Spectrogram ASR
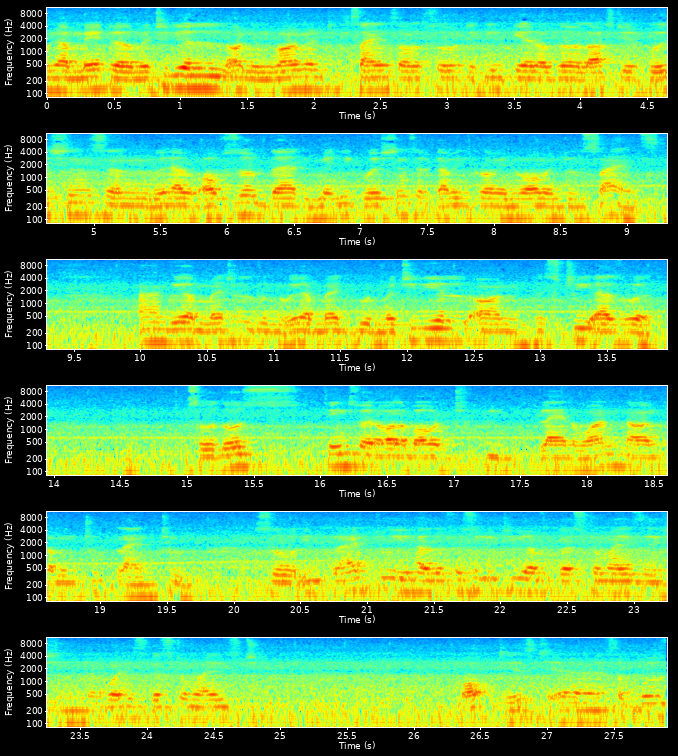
we have made uh, material on environmental science also taking care of the last year questions and we have observed that many questions are coming from environmental science. And we have made we have made good material on history as well. So those things were all about plan 1 now i'm coming to plan 2 so in plan 2 you have the facility of customization. What is customized? Mock test uh, suppose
